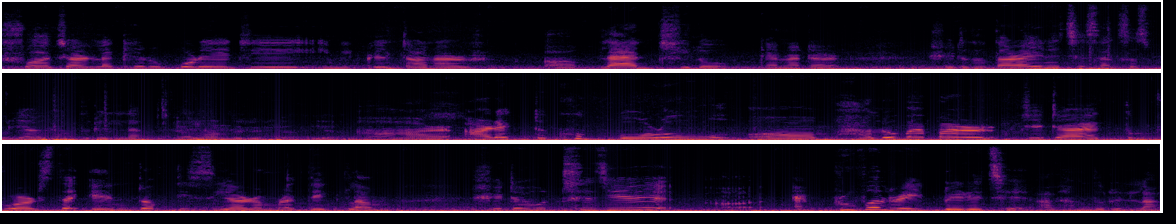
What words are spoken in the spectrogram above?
সোয়া চার লাখের উপরে যে ইমিগ্রেন্ট আনার প্ল্যান ছিল কানাডার সেটা তো তারা এনেছে সাকসেসফুলি আলহামদুলিল্লাহ। আর আরেকটা খুব বড় ভালো ব্যাপার যেটা একদম towards the end of this year আমরা দেখলাম সেটা হচ্ছে যে অ্যাপ্রুভাল রেট বেড়েছে আলহামদুলিল্লাহ।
